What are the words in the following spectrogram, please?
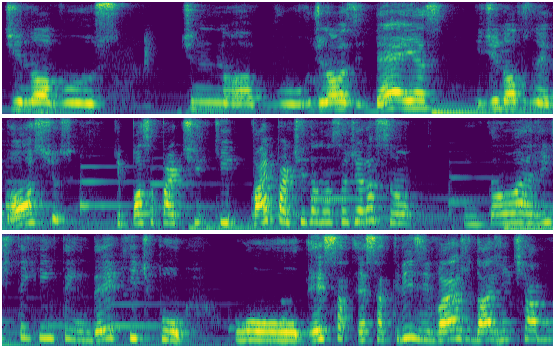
de novos de, novo, de novas ideias e de novos negócios que possa partir que vai partir da nossa geração. Então a gente tem que entender que tipo o, essa, essa crise vai ajudar a gente a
